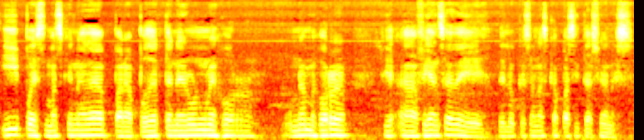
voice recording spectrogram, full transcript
y pues más que nada para poder tener un mejor, una mejor afianza de, de lo que son las capacitaciones.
